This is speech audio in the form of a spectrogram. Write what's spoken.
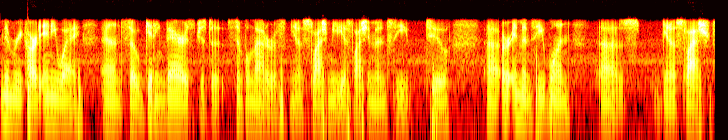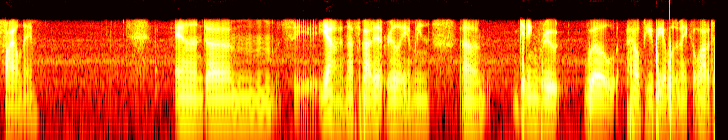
memory card anyway, and so getting there is just a simple matter of you know slash media slash mmc two uh, or mmc one uh, you know slash file name. And um, let's see, yeah, and that's about it really. I mean, um, getting root will help you be able to make a lot of the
